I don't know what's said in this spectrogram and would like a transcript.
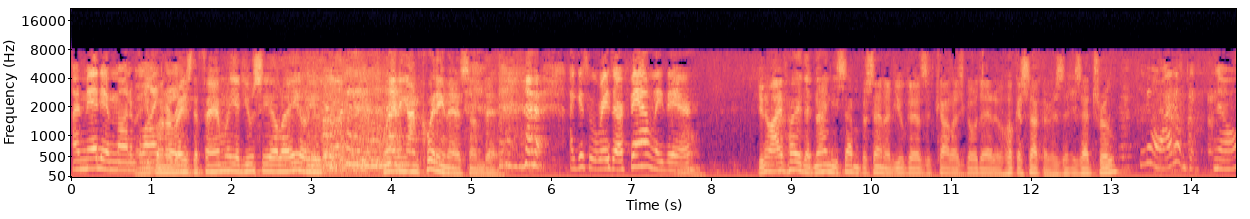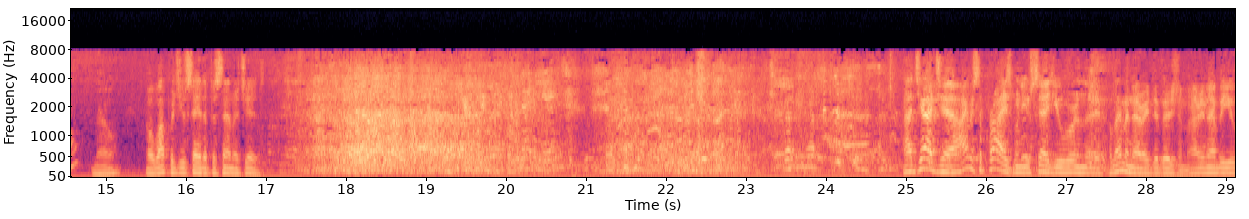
I met him on a blind date. Are you going to raise the family at UCLA, or are you planning on quitting there someday? I guess we'll raise our family there. Oh. You know, I've heard that 97% of you girls at college go there to hook a sucker. Is, that- is that true? No, I don't think. No. No? Well, what would you say the percentage is? 98. Uh, Judge, uh, I was surprised when you said you were in the preliminary division. I remember you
